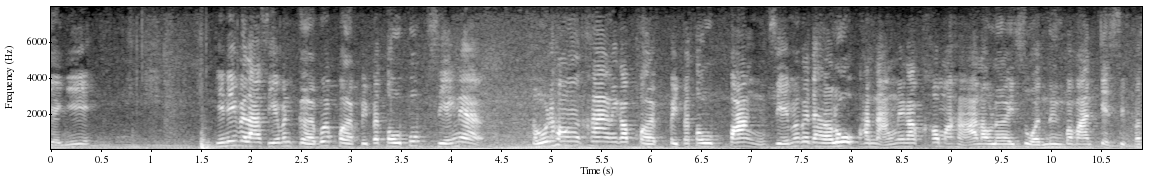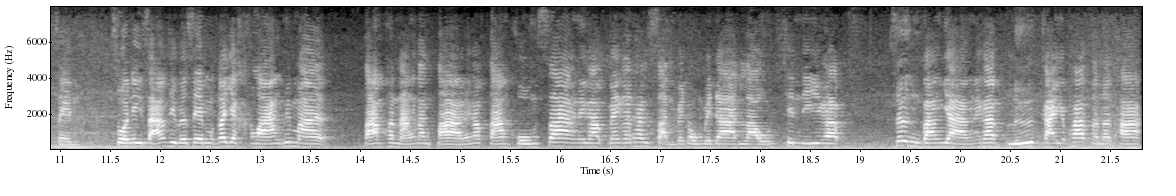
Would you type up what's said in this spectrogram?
อย่างนี้ ทีนี้เวลาเสียงมันเกิดเพื่อเปิดปิดประตูปุ๊บเสียงเนี่ยสมมติห้องข้างๆนี่ครับเปิดปิดประตูปั้ง เสียงมันก็จะทะลุผนังนะครับเข้ามาหาเราเลยส่วนหนึ่งประมาณ 70%ส่วนอีก 30%มันก็จะคลางขึ้นมาตามผนังต่างๆนะครับ ตามโครงสร้างนะครับแม้กระทั่งสั่นไปตรงไปดานเรา เช่นนี้ครับ ซึ่งบางอย่างนะครับ หรือกายภาพแต่ละทาง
